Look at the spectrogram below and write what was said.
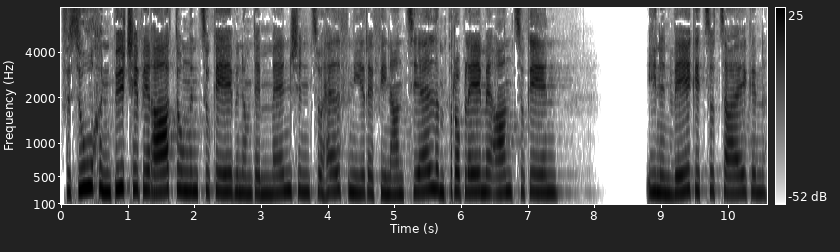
versuchen Budgetberatungen zu geben, um den Menschen zu helfen, ihre finanziellen Probleme anzugehen, ihnen Wege zu zeigen.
